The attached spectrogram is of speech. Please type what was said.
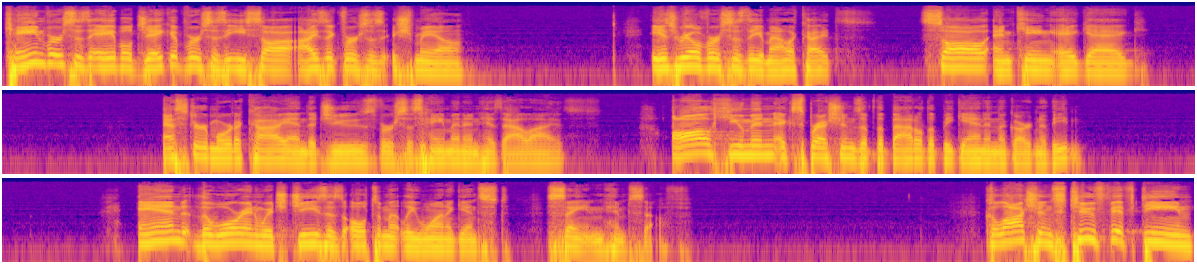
Cain versus Abel, Jacob versus Esau, Isaac versus Ishmael, Israel versus the Amalekites, Saul and King Agag, Esther, Mordecai, and the Jews versus Haman and his allies. All human expressions of the battle that began in the Garden of Eden. And the war in which Jesus ultimately won against Satan himself. Colossians 2:15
